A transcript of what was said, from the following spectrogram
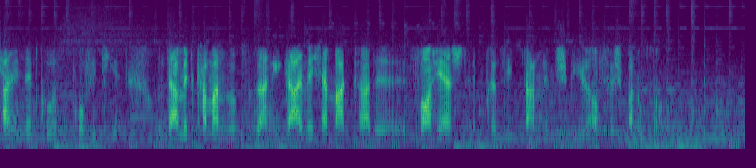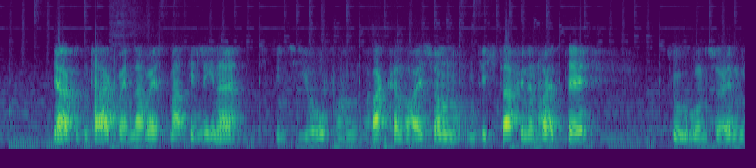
fallenden Kursen profitieren und damit kann man sozusagen, egal welcher Markt gerade vorherrscht, im Prinzip dann im Spiel auch für Spannung sorgen. Ja, guten Tag, mein Name ist Martin Lehner, ich bin CEO von Wacker Neuson und ich darf Ihnen heute zu unserem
